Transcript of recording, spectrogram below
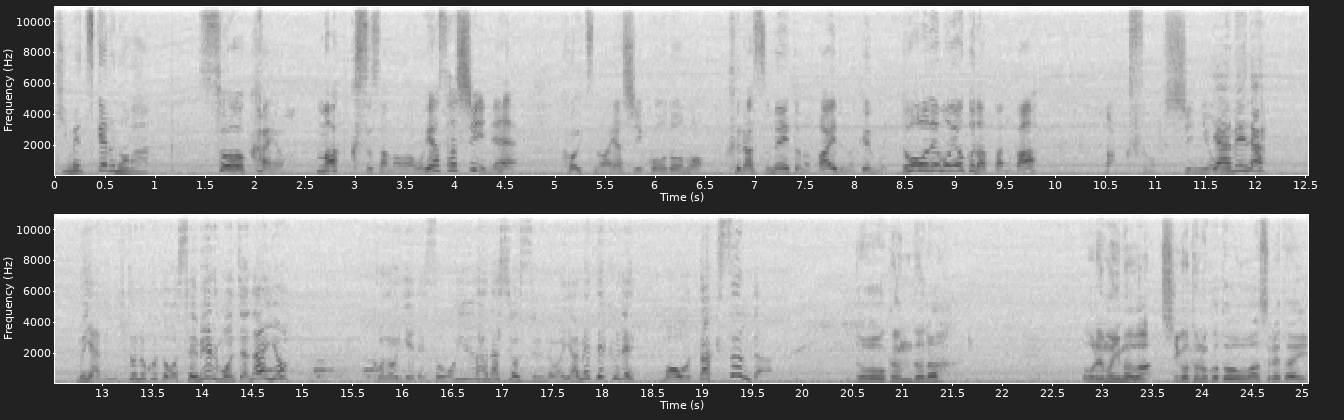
決めつけるのは。そうかよ。マックス様はお優しいね。こいつの怪しい行動もクラスメイトのファイルの件もどうでもよくなったのか。マックスも不審に思って。やめな。むやみに人のことを責めるもんじゃないよ。この家でそういう話をするのはやめてくれ。もうたくさんだ。同感だな俺も今は仕事のことを忘れたい。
